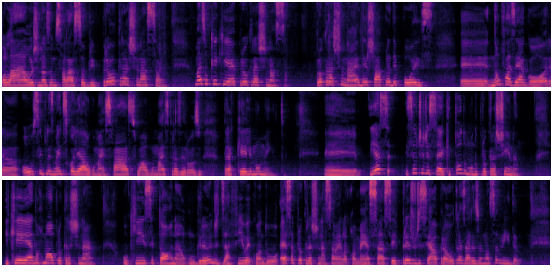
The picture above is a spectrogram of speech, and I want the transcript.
Olá, hoje nós vamos falar sobre procrastinação. Mas o que, que é procrastinação? Procrastinar é deixar para depois, é, não fazer agora ou simplesmente escolher algo mais fácil, algo mais prazeroso para aquele momento. É, e, essa, e se eu te disser que todo mundo procrastina e que é normal procrastinar? O que se torna um grande desafio é quando essa procrastinação ela começa a ser prejudicial para outras áreas da nossa vida.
